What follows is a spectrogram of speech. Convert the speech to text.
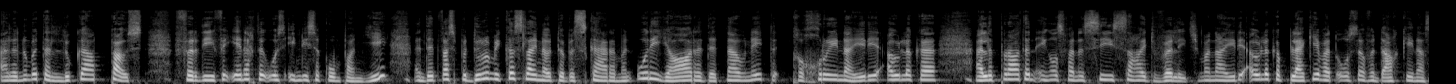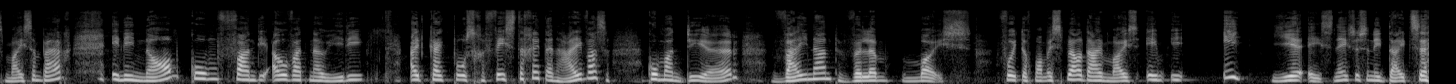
hulle noem dit 'n lookout post vir die Verenigde Oos-Indiese Kompanjie en dit was bedoel om die kuslyn nou te beskerm. En oor die jare dit nou net gegroei na hierdie oulike hulle praat in Engels van 'n seaside village maar na hierdie oulike plekkie wat ons nou vandag ken as Meisenberg. En die naam kom van die ou wat nou hierdie uitkykpos gevestig het. En hy was kommandeur Wynand Willem Muis. Fooi tog maar my spel daai muis M U I JS, net soos in die Duitse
